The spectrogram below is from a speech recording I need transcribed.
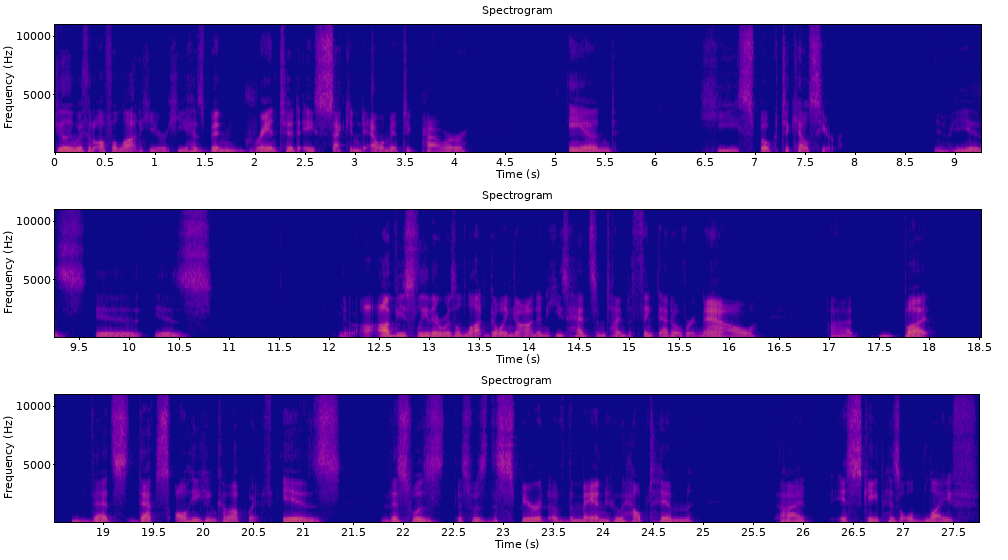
dealing with an awful lot here. He has been granted a second allomantic power, and he spoke to Kelsier. You know, he is is is you know, obviously there was a lot going on, and he's had some time to think that over now. Uh, but that's that's all he can come up with is this was this was the spirit of the man who helped him uh escape his old life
